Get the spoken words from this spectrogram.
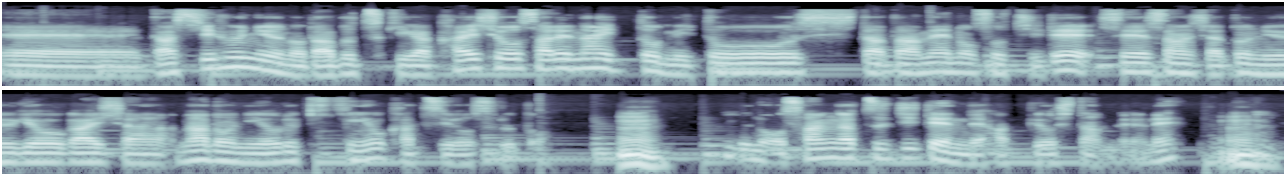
えー脱脂粉乳のダブ付きが解消されないと見通したための措置で、生産者と乳業会社などによる基金を活用するとうん。いうのを3月時点で発表したんだよね。う。うんん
